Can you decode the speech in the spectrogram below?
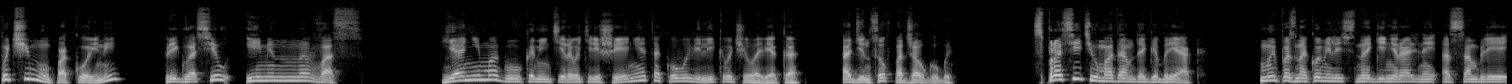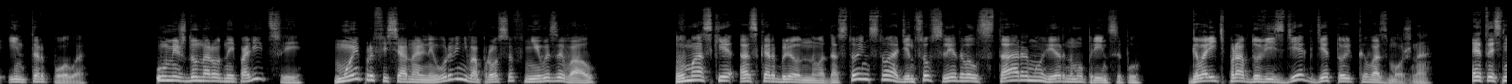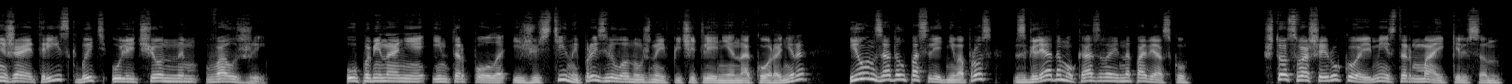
Почему покойный пригласил именно вас? Я не могу комментировать решение такого великого человека. Одинцов поджал губы. Спросите у мадам де Габриак, мы познакомились на Генеральной Ассамблее Интерпола. У международной полиции мой профессиональный уровень вопросов не вызывал. В маске оскорбленного достоинства Одинцов следовал старому верному принципу говорить правду везде, где только возможно. Это снижает риск быть уличенным во лжи. Упоминание Интерпола и Жюстины произвело нужное впечатление на Коронера, и он задал последний вопрос, взглядом указывая на повязку. Что с вашей рукой, мистер Майкельсон?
